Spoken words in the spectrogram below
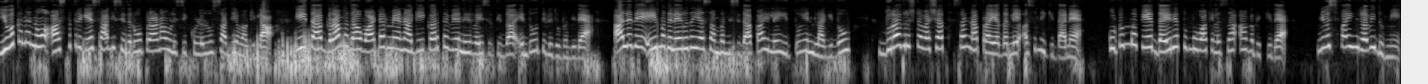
ಯುವಕನನ್ನು ಆಸ್ಪತ್ರೆಗೆ ಸಾಗಿಸಿದರೂ ಪ್ರಾಣ ಉಳಿಸಿಕೊಳ್ಳಲು ಸಾಧ್ಯವಾಗಿಲ್ಲ. ಈತ ಗ್ರಾಮದ ವಾಟರ್ ಮ್ಯಾನ್ ಆಗಿ ಕರ್ತವ್ಯ ನಿರ್ವಹಿಸುತ್ತಿದ್ದ ಎಂದು ತಿಳಿದು ಬಂದಿದೆ. ಅಲ್ಲದೆ ಈ ಮೊದಲೇ ಹೃದಯ ಸಂಬಂಧಿಸಿದ ಕಾಯಿಲೆ ಇತ್ತು ಎನ್ನಲಾಗಿದ್ದು, ದುರದೃಷ್ಟವಶಾತ್ ಸಣ್ಣ ಪ್ರಾಯದಲ್ಲಿ ಅಸುನೀಗಿದ್ದಾನೆ. ಕುಟುಂಬಕ್ಕೆ ಧೈರ್ಯ ತುಂಬುವ ಕೆಲಸ ಆಗಬೇಕಿದೆ. ನ್ಯೂಸ್ ಫೈವ್ ರವಿ ದುಮ್ಮಿ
